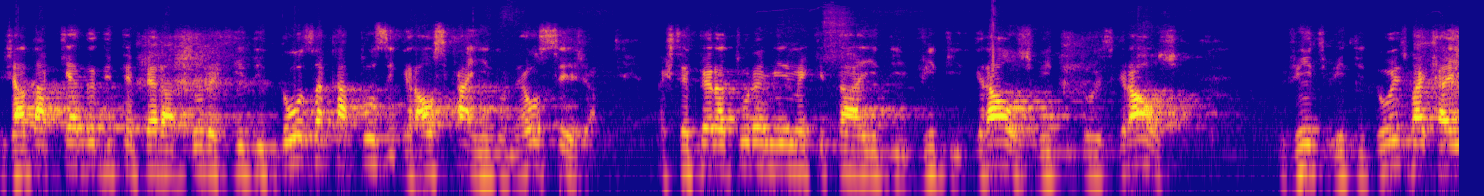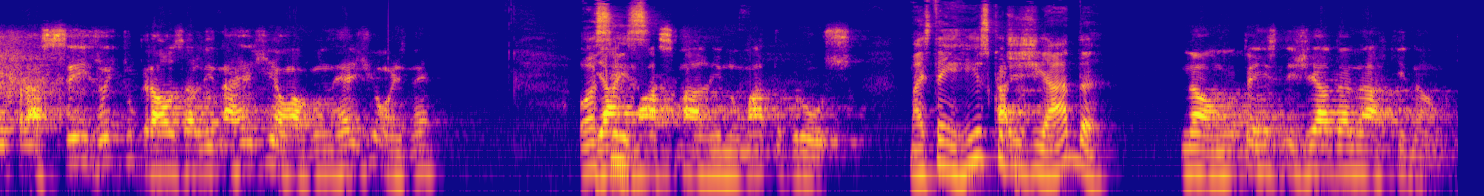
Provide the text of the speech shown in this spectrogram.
já dá queda de temperatura aqui de 12 a 14 graus caindo, né? Ou seja, as temperaturas mínimas que está aí de 20 graus, 22 graus, 20, 22, vai cair para 6, 8 graus ali na região, algumas regiões, né? Ô, e a máxima ali no Mato Grosso. Mas tem risco de geada? Não, não tem risco de geada aqui, não.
